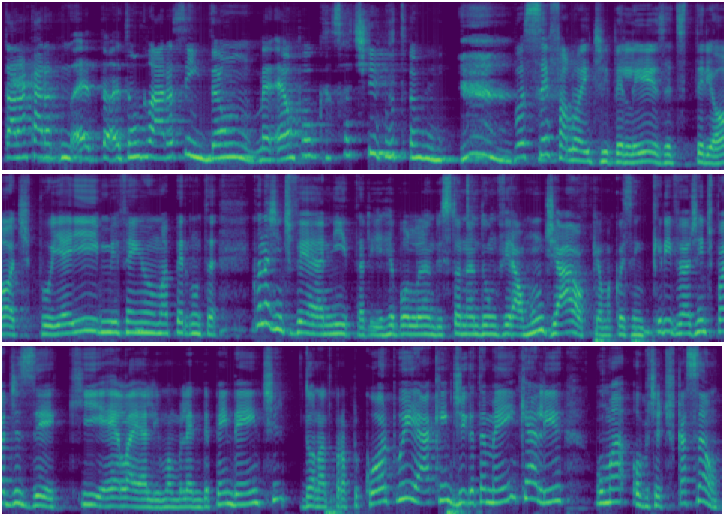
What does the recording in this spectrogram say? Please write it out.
tá na cara é, é, tão claro assim. Então é um pouco cansativo também. Você falou aí de beleza, de estereótipo, e aí me vem uma pergunta. Quando a gente vê a Anitta ali rebolando, se tornando um viral mundial, que é uma coisa incrível, a gente pode dizer que ela é ali uma mulher independente, dona do próprio corpo, e há quem diga também que é ali uma objetificação.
